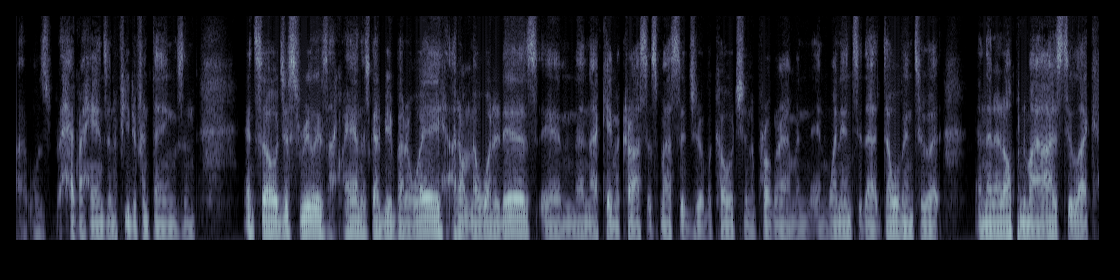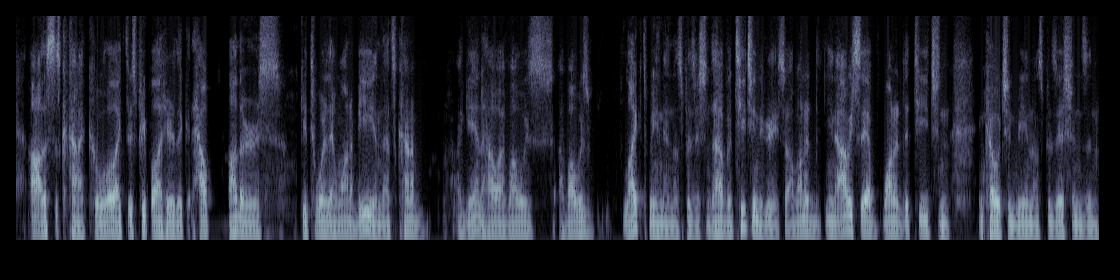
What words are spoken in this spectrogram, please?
I was, had my hands in a few different things and, and so just really was like, man, there's got to be a better way. I don't know what it is. And then I came across this message of a coach and a program and, and went into that, dove into it. And then it opened my eyes to like, oh, this is kind of cool. Like there's people out here that could help others get to where they want to be. And that's kind of, again, how I've always, I've always liked being in those positions. I have a teaching degree, so I wanted, you know, obviously I've wanted to teach and, and coach and be in those positions. And,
